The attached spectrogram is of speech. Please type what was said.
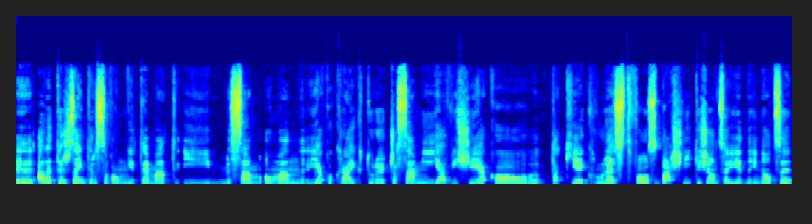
Y, Ale też zainteresował mnie temat i sam Oman jako kraj, który czasami jawi się jako y, takie królestwo z baśni Tysiąca i Jednej Nocy,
